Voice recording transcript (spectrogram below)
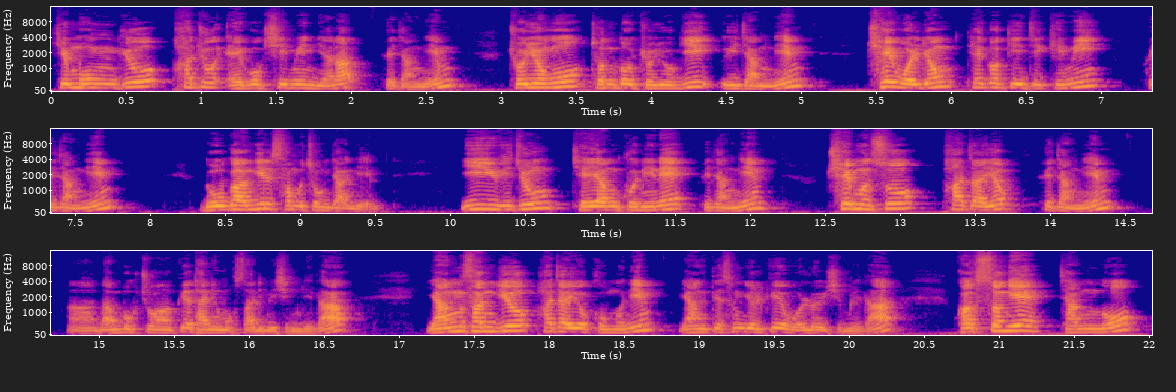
김홍규 파주 애국시민연합 회장님, 조용호 전도교육위 의장님, 최월령 태극기 지킴이 회장님, 노광일 사무총장님, 이휘중 재양군인의 회장님, 최문수 파자협 회장님, 아, 남북중앙교회 담임 목사님이십니다. 양상규 파자협 고모님, 양태 성결교회 원로이십니다. 곽성의 장로,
